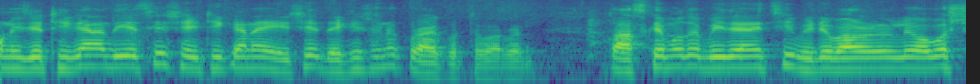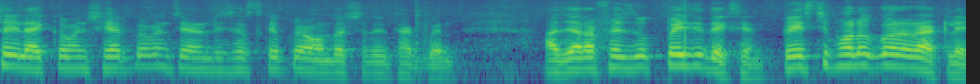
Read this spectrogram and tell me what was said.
উনি যে ঠিকানা দিয়েছে, সেই ঠিকানায় এসে দেখে শুনে ক্রয় করতে পারবেন। তো আজকের মতো বিদায় নিচ্ছি, ভিডিও ভালো লাগলে অবশ্যই লাইক কমেন্ট শেয়ার করবেন চ্যানেলটি সাবস্ক্রাইব করে আমাদের সাথেই থাকবেন। আর যারা ফেসবুক পেজে দেখছেন পেজটি ফলো করে রাখলে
